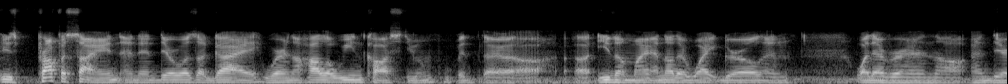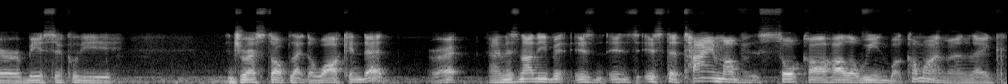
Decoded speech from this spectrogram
he's prophesying, and then there was a guy wearing a Halloween costume with uh, uh, either my another white girl and whatever, and uh, and they're basically dressed up like the Walking Dead, right? And it's not even it's it's it's the time of so-called Halloween, but come on, man, like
